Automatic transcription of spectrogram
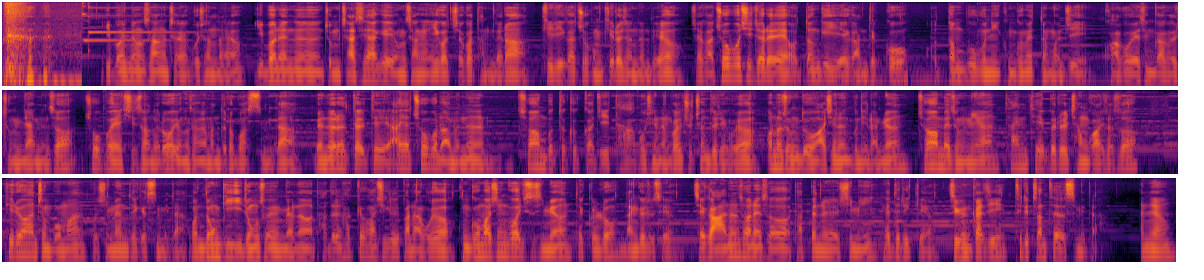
이번 영상 잘 보셨나요? 이번에는 좀 자세하게 영상에 이것저것 담느라 길이가 조금 길어졌는데요. 제가 초보 시절에 어떤 게 이해가 안 됐고 어떤 부분이 궁금했던 건지 과거의 생각을 정리하면서 초보의 시선으로 영상을 만들어 보았습니다. 면허를 딸 때 아예 초보라면은 처음부터 끝까지 다 보시는 걸 추천드리고요. 어느 정도 아시는 분이라면 처음에 정리한 타임테이블을 참고하셔서 필요한 정보만 보시면 되겠습니다. 원동기 이종 소형 면허 다들 합격하시길 바라고요. 궁금하신 거 있으시면 댓글로 남겨주세요. 제가 아는 선에서 답변을 열심히 해드릴게요. 지금까지 트립산타였습니다. 안녕.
